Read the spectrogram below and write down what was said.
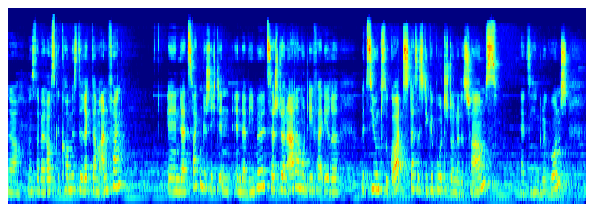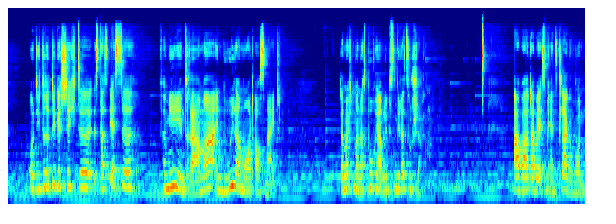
Ja, was dabei rausgekommen ist, direkt am Anfang. In der zweiten Geschichte in, in der Bibel zerstören Adam und Eva ihre Beziehung zu Gott, das ist die Geburtsstunde des Charmes. Herzlichen Glückwunsch. Und die dritte Geschichte ist das erste Familiendrama, ein Brüdermord aus Neid. Da möchte man das Buch ja am liebsten wieder zuschlagen. Aber dabei ist mir eins klar geworden.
